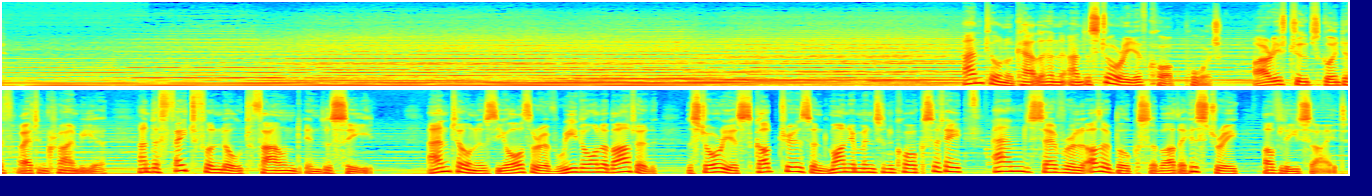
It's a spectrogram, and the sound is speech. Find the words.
Anton O'Callaghan and the story of Cork Port, Irish troops going to fight in Crimea, and a fateful note found in the sea. Anton is the author of Read All About It, the story of sculptures and monuments in Cork City, and several other books about the history of Leeside.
